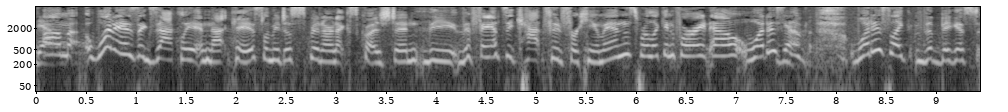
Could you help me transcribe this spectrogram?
Yeah. Um, what is exactly in that case? Let me just spin our next question. The the fancy cat food for humans we're looking for right now. What is yeah. the what is like the biggest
